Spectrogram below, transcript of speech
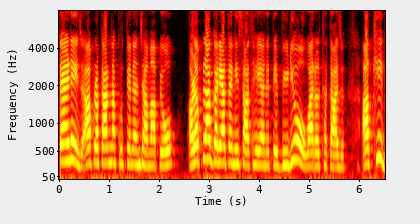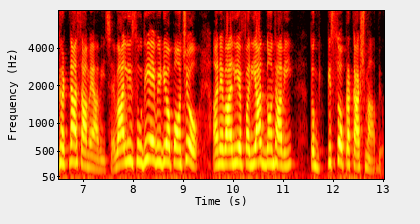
તેણે જ આ પ્રકારના કૃત્યને અંજામ આપ્યો અડપલા કર્યા તેની સાથે અને તે વીડિયો વાયરલ થતાં જ આખી ઘટના સામે આવી છે. વાલી સુધી એ વીડિયો પહોંચ્યો અને વાલીએ ફરિયાદ નોંધાવી તો કિસ્સો પ્રકાશમાં આવ્યો.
